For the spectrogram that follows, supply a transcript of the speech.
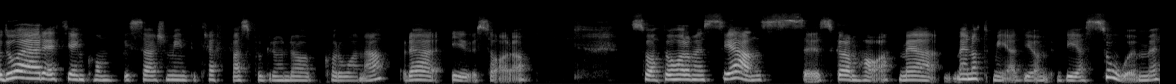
Och då är det ett gäng kompisar som inte träffas på grund av corona och det här i USA då. Så att då har de en seans, eh, ska de ha, med, med något medium via Zoom.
